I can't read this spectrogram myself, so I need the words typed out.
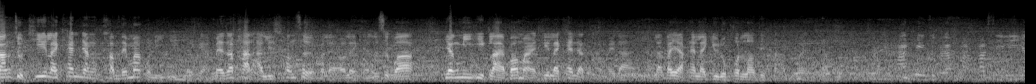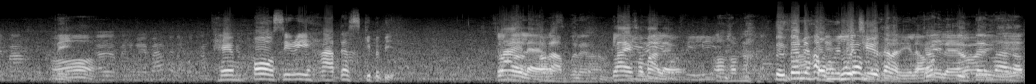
บางจุดที่ไลแคนยังทำได้มากกว่านี้อีกอะไรเงี้ย แม้จะผ่านอาริสคอนเสิร์ตมาแล้วอะไรเงี้ย รู้สึกว่ายังมีอีกหลายเป้าหมายที่ไลแคนอยากจะทำให้ได้ แล้วก็อยากให้ไลคิวทุกคนรอติดตามด้วยครับพาร์ทเพลงจบแล้วค่ะพาร์ทซีรีส์กันบ้างนี่อ๋อเออเป็นยังไงบ้างแต่ละคนทั้ง Tempo Series Hard That Skip a Bit ใกล้แล้ว คำถามคืออะไรนะครับใกล้เข้ามาแล้วซีรีส์อ๋อคำถามตื่นเต้นไหมครับผมพี่พูวิลดเลียมชื่อขนาดนี้แล้วครับตื่นเต้นมากครับ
